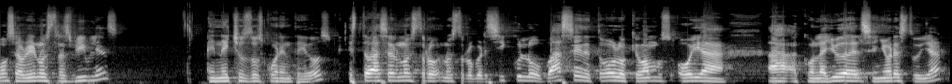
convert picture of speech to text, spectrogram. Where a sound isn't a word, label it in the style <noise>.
Vamos a abrir nuestras Biblias en Hechos 2.42. Este va a ser nuestro, nuestro versículo base de todo lo que vamos hoy a, con la ayuda del Señor a estudiar.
